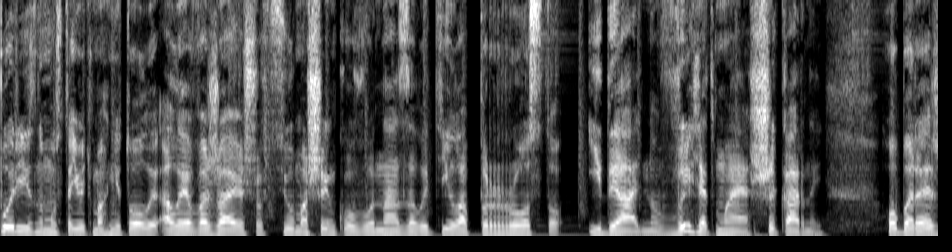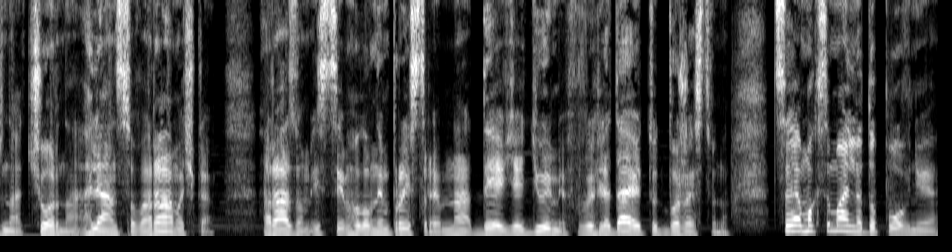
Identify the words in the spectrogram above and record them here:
По-різному стають магнітоли, але вважаю, що в цю машинку вона залетіла просто ідеально. Вигляд має шикарний. Обережна, чорна, глянцева рамочка разом із цим головним пристроєм на 9 дюймів виглядають тут божественно. Це максимально доповнює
